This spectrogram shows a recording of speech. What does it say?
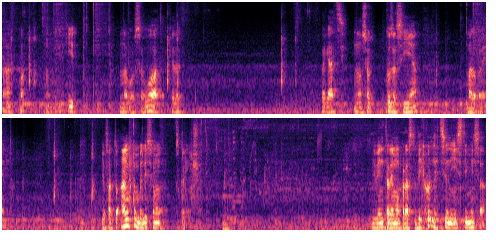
Acqua, un kit, una borsa vuota. Che Ragazzi, non so cosa sia, ma lo prendo. Vi ho fatto anche un bellissimo screenshot. Diventeremo presto dei collezionisti, mi sa.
